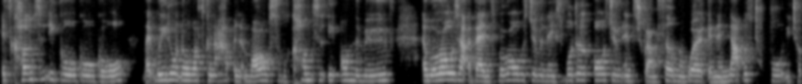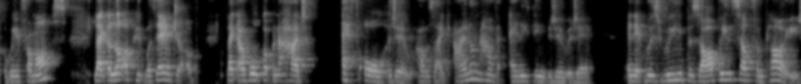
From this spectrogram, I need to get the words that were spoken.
it's constantly go go go. Like we don't know what's going to happen tomorrow, so we're constantly on the move, and we're always at events. We're always doing this. We're always doing Instagram, film, and working, and that was totally took away from us. Like a lot of people with their job like I woke up and I had F all to do. I was like, I don't have anything to do today. And it was really bizarre being self-employed.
